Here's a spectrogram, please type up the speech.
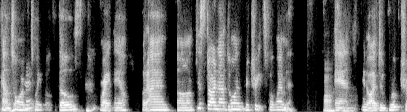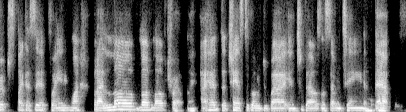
Kind of torn okay. between both of those mm-hmm. right now. But I'm uh, just starting out doing retreats for women. Awesome. And you know, I do group trips, like I said, for anyone. But I love, love, love traveling. I had the chance to go to Dubai in 2017, and that was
